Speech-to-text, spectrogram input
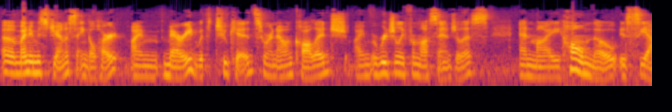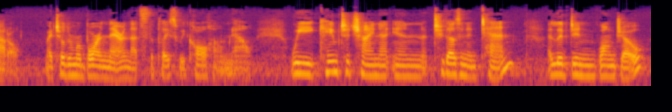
Uh, my name is Janice Englehart. I'm married with two kids who are now in college. I'm originally from Los Angeles, and my home, though, is Seattle. My children were born there, and that's the place we call home now. We came to China in 2010. I lived in Guangzhou,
